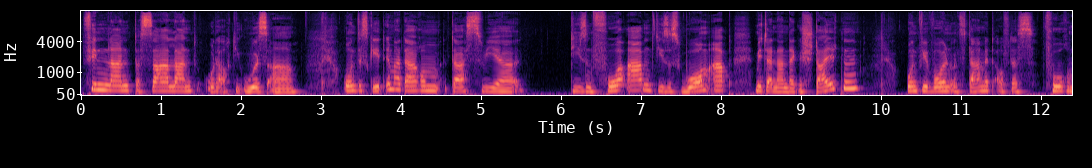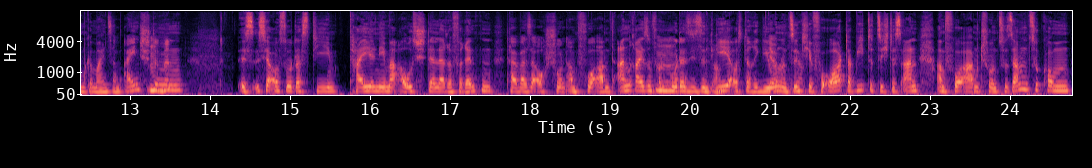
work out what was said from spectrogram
Finnland, das Saarland oder auch die USA. Und es geht immer darum, dass wir diesen Vorabend, dieses Warm-up miteinander gestalten. Und wir wollen uns damit auf das Forum gemeinsam einstimmen. Mhm. Es ist ja auch so, dass die Teilnehmer, Aussteller, Referenten teilweise auch schon am Vorabend anreisen von mhm. oder sie sind Klar. eh aus der Region ja, und sind ja. hier vor Ort. Da bietet sich das an, am Vorabend schon zusammenzukommen.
